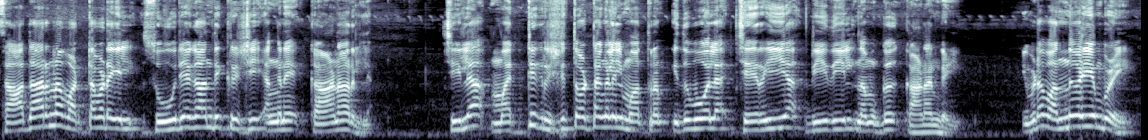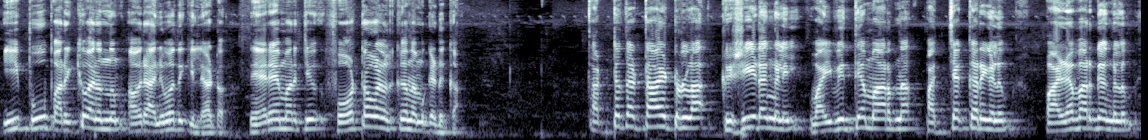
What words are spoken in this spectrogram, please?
സാധാരണ വട്ടവടയിൽ സൂര്യകാന്തി കൃഷി അങ്ങനെ കാണാറില്ല. ചില മറ്റ് കൃഷിത്തോട്ടങ്ങളിൽ മാത്രം ഇതുപോലെ ചെറിയ രീതിയിൽ നമുക്ക് കാണാൻ കഴിയും. ഇവിടെ വന്നു കഴിയുമ്പോഴേ ഈ പൂ പറിക്കുവാനൊന്നും അവർ അനുവദിക്കില്ല കേട്ടോ. നേരെ മറിച്ച് ഫോട്ടോകൾക്ക് നമുക്ക് എടുക്കാം. തട്ട് തട്ടായിട്ടുള്ള കൃഷിയിടങ്ങളിൽ വൈവിധ്യമാർന്ന പച്ചക്കറികളും പഴവർഗങ്ങളും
